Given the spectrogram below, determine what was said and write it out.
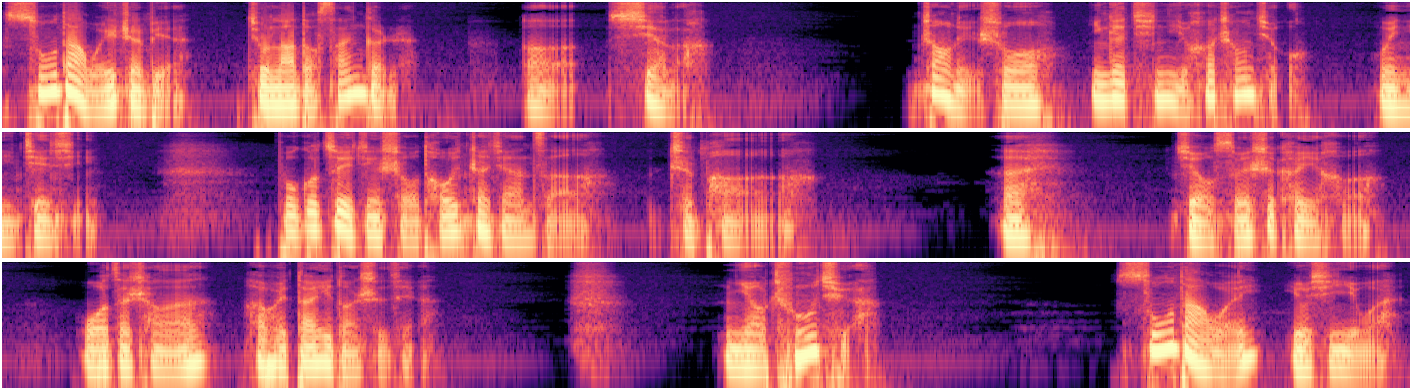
苏大为这边就拉到三个人。呃，谢了。照理说应该请你喝场酒，为你践行。不过最近手头这件案子，只怕……哎，酒随时可以喝。我在长安还会待一段时间。你要出去啊？苏大为有些意外，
